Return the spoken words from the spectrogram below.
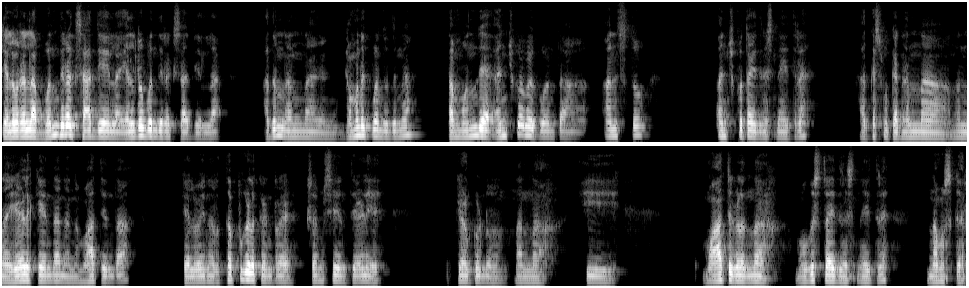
ಕೆಲವರೆಲ್ಲ ಬಂದಿರಕ್ ಸಾಧ್ಯ ಇಲ್ಲ ಎಲ್ಲರೂ ಬಂದಿರಕ್ ಸಾಧ್ಯ ಇಲ್ಲ. ಅದನ್ನು ನನ್ನ ಗಮನಕ್ಕೆ ಬಂದದನ್ನ ತಮ್ಮ ಮುಂದೆ ಹಂಚ್ಕೋಬೇಕು ಅಂತ ಅನಿಸ್ತು. ಹಂಚ್ಕೋತಾ ಇದ್ದೀನಿ ಸ್ನೇಹಿತರೆ. ಆಕಸ್ಮಿಕ ನನ್ನ ನನ್ನ ಹೇಳಿಕೆಯಿಂದ, ನನ್ನ ಮಾತಿಂದ ಕೆಲವೇನಾದ್ರು ತಪ್ಪುಗಳು ಕಂಡ್ರೆ ಕ್ಷಮಿಸಿ ಅಂತೇಳಿ ಕೇಳಿಕೊಂಡು ನನ್ನ ಈ ಮಾತುಗಳನ್ನ ಮುಗಿಸ್ತಾ ಇದ್ದೀನಿ ಸ್ನೇಹಿತರೆ. ನಮಸ್ಕಾರ.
